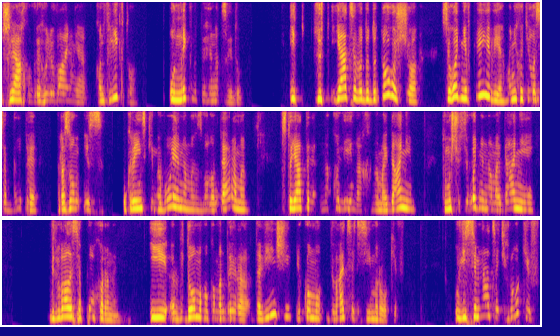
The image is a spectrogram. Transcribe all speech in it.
шляху врегулювання конфлікту уникнути геноциду? І я це веду до того, що сьогодні в Києві мені хотілося бути разом із українськими воїнами, з волонтерами, стояти на колінах на Майдані, тому що сьогодні на Майдані відбувалися похорони і відомого командира Да Вінчі, якому 27 років. У 18 років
